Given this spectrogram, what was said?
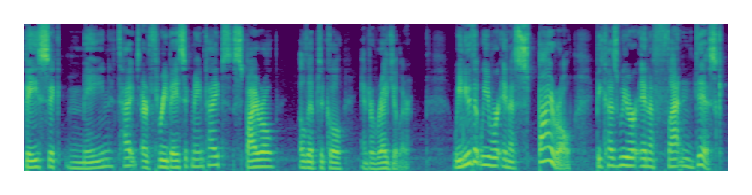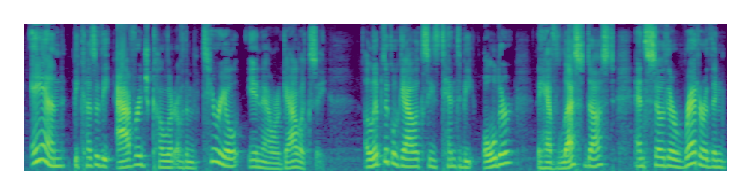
basic main types, or three basic main types spiral, elliptical, and irregular. We knew that we were in a spiral because we were in a flattened disk and because of the average color of the material in our galaxy. Elliptical galaxies tend to be older, they have less dust, and so they're redder than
